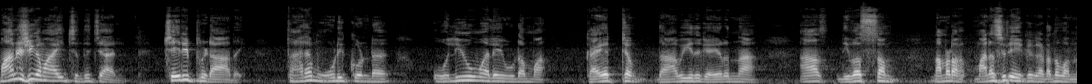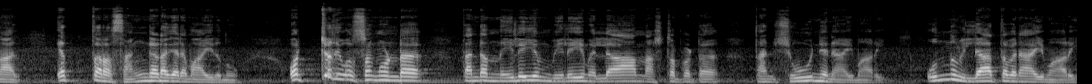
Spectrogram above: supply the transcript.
മാനുഷികമായി ചിന്തിച്ചാൽ ചെരിപ്പിടാതെ തല മൂടിക്കൊണ്ട് ഒലിവുമലയുടെ കയറ്റം ദാവീത് കയറുന്ന ആ ദിവസം നമ്മുടെ മനസ്സിലേക്ക് കടന്നു വന്നാൽ എത്ര സങ്കടകരമായിരുന്നു. ഒറ്റ ദിവസം കൊണ്ട് തന്റെ നിലയും വിലയും എല്ലാം നഷ്ടപ്പെട്ട് തൻ ശൂന്യനായി മാറി ഒന്നുമില്ലാത്തവനായി മാറി.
